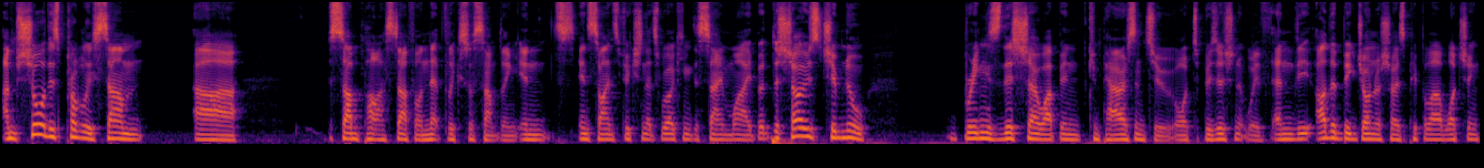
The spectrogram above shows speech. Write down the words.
I'm sure there's probably some uh, subpar stuff on Netflix or something in in science fiction that's working the same way. But the shows Chibnall brings this show up in comparison to or to position it with, and the other big genre shows people are watching,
